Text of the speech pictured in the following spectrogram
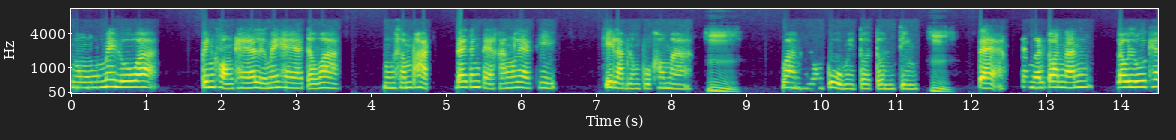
หนูไม่รู้ว่า เป็นของแท้หรือไม่แท้ แต่ว่าหนูสัมผัสได้ตั้งแต่ครั้งแรกที่ที่รับหลวงปู่เข้ามา อืม ว่ามีหลวงปู่มีตัวตนจริง อืม แต่แต่เหมือนตอนนั้น เรารู้แค่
